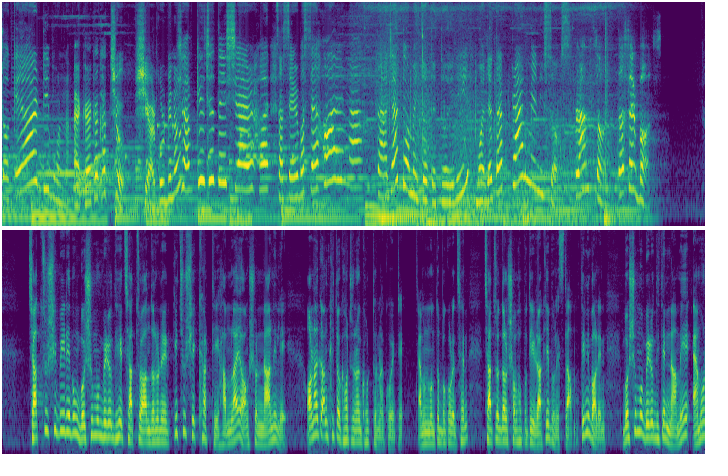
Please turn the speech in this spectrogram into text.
তোকে আর দিব না। একা একা খাচ্ছ? শেয়ার করবে না? সবকিছুতে শেয়ার হয় সসের বসে হয় না। তাজা টমেটোতে তৈরি মজাদার প্রাণ মিনি সস প্রাণ সস সসের বস ছাত্র শিবির এবং বৈষম্য বিরোধী ছাত্র আন্দোলনের কিছু শিক্ষার্থী হামলায় অংশ না নিলে অনাকাঙ্ক্ষিত ঘটনা ঘটত না কুয়েটে। এমন মন্তব্য করেছেন ছাত্রদল সভাপতি রাকিবুল ইসলাম। তিনি বলেন, বৈষম্য বিরোধীদের নামে এমন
